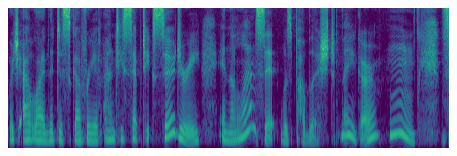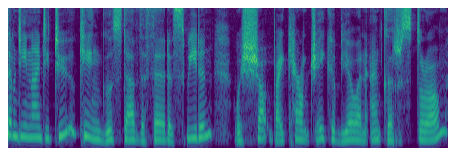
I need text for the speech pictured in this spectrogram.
which outlined the discovery of antiseptic surgery in the Lancet, was published. There you go. Hmm. 1792, King Gustav III of Sweden Sweden was shot by Count Jacob Johan Anckarström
